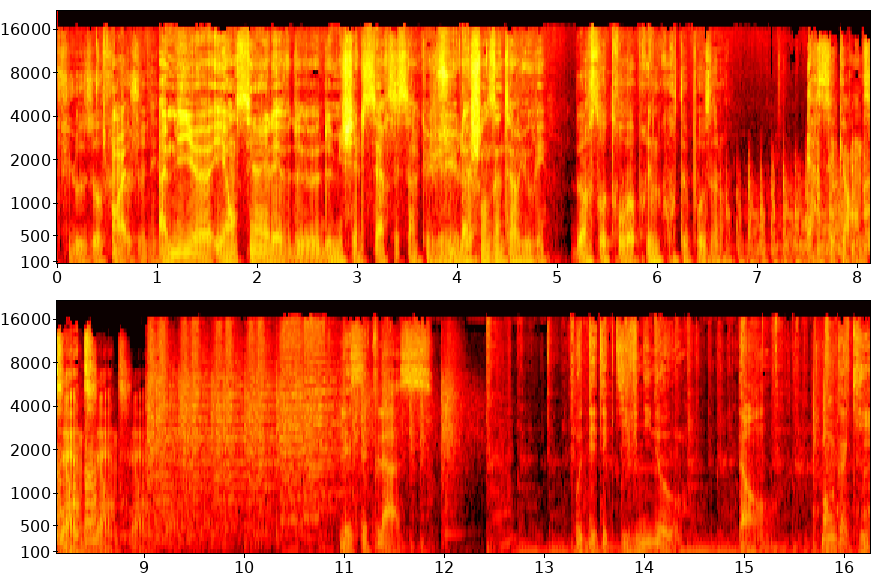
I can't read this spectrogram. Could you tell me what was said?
philosophe ouais. Ami et ancien élève de, Michel Serre, c'est ça, que j'ai eu la chance d'interviewer. Ben, on se retrouve après une courte pause alors. RC47. Laissez place au détective Nino dans Mangaki.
